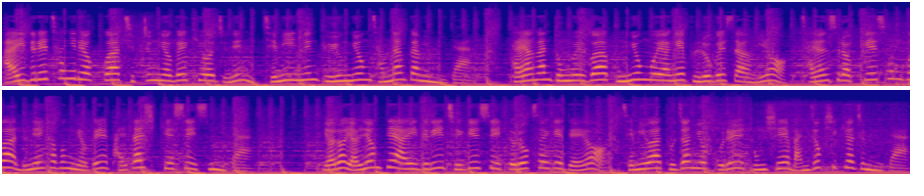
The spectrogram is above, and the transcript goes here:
아이들의 창의력과 집중력을 키워주는 재미있는 교육용 장난감입니다. 다양한 동물과 공룡 모양의 블록을 쌓으며 자연스럽게 손과 눈의 협응력을 발달시킬 수 있습니다. 여러 연령대 아이들이 즐길 수 있도록 설계되어 재미와 도전 욕구를 동시에 만족시켜줍니다.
